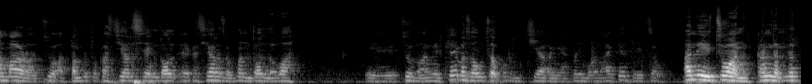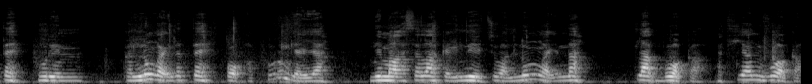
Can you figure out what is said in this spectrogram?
amara chu atam to ka siar seng dol eh, e ka siar zo ban dol lo wa. E chu wangin tlema zong chok kurun chiarang ya poi mo lai te te chau ani chuan kan lat na te, phurin kan lungai na te po a phurum ge ya ni ma sala kai ni chuan lungai na tlak buaka pathian buaka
